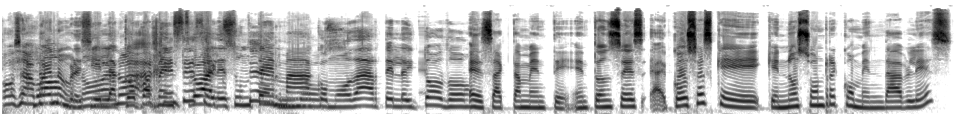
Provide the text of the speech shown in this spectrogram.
O sea, No, bueno, hombre, no, si la copa menstrual es un tema, acomodártelo y todo. Exactamente. Entonces, eh, cosas que, que no son recomendables,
